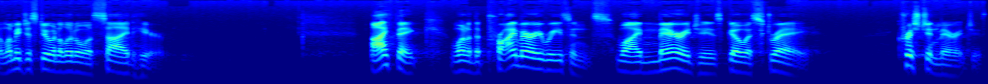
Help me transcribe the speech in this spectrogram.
So let me just do a little aside here. I think one of the primary reasons why marriages go astray, Christian marriages,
